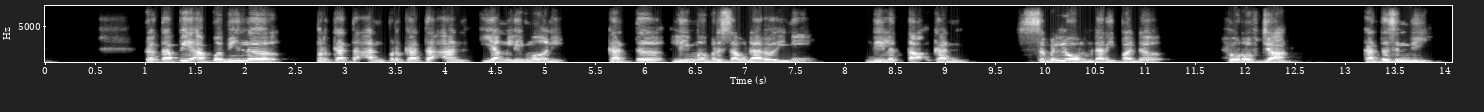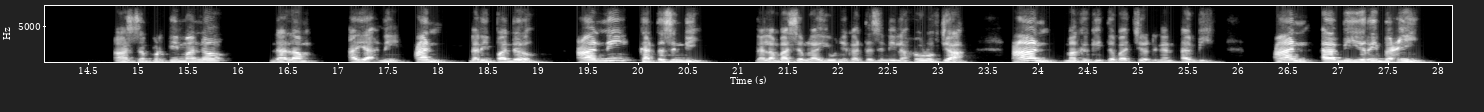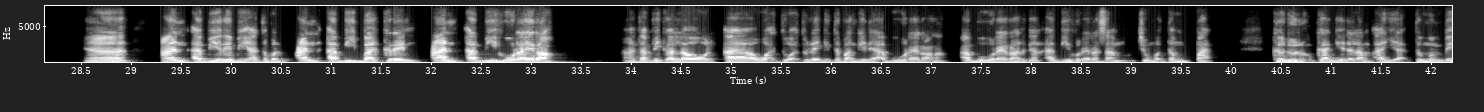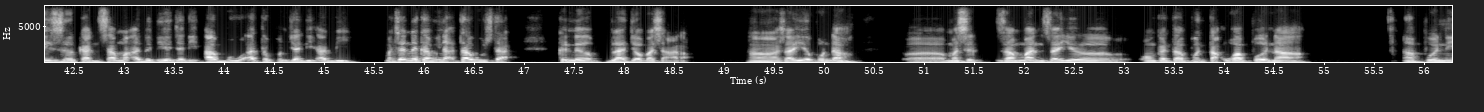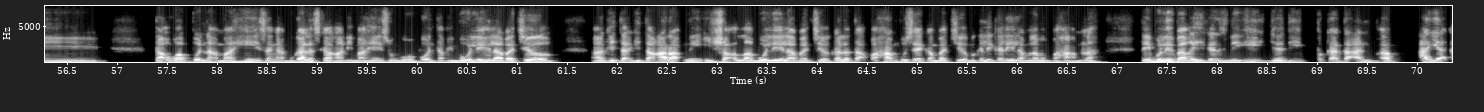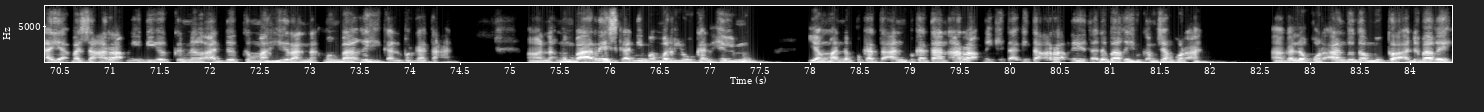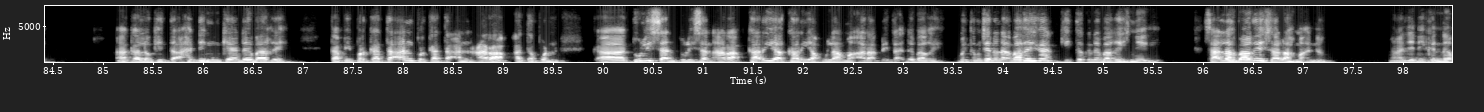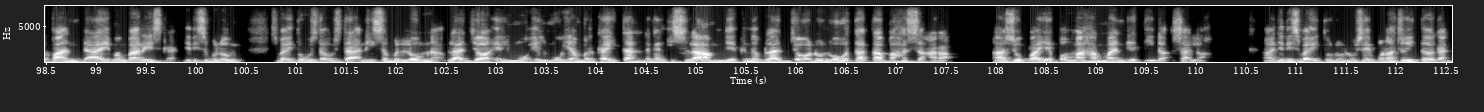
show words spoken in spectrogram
tetapi apabila perkataan-perkataan yang lima ni kata lima bersaudara ini diletakkan sebelum daripada huruf jar kata sendi ha, seperti mana dalam ayat ni an daripada an ni kata sendi dalam bahasa Melayunya kata sendirilah huruf ja. An maka kita baca dengan abi. An abi rib'i. Ya. An abi rib'i ataupun an abi bakrin. An abi hurairah. Ha, tapi kalau uh, waktu-waktu lain kita panggil dia Abu Hurairah lah. Abu Hurairah dengan Abi Hurairah sama. Cuma tempat kedudukan dia dalam ayat tu membezakan sama ada dia jadi Abu ataupun jadi Abi. Macam mana kami nak tahu Ustaz? Kena belajar bahasa Arab. Ha, saya pun dah Uh, masa zaman saya orang kata apa tak berapa nak apa ni tak berapa nak mahir sangat. Bukanlah sekarang ni mahir sungguh pun tapi bolehlah baca. Uh, kita kita Arab ni insya-Allah bolehlah baca. Kalau tak faham pun saya akan baca berkali-kali lama-lama fahamlah. Tapi boleh bariskan sendiri. Jadi perkataan uh, ayat-ayat bahasa Arab ni dia kena ada kemahiran nak membariskan perkataan. Uh, nak membariskan ni memerlukan ilmu. Yang mana perkataan-perkataan Arab ni kita kita Arab ni tak ada baris bukan macam Quran. Ha, kalau Quran tu tuan buka ada baris. Ha, kalau kita hadis mungkin ada baris. Tapi perkataan-perkataan Arab ataupun uh, tulisan-tulisan Arab, karya-karya ulama Arab dia tak ada baris. Betul macam mana nak baris kan? Kita kena baris sendiri. Salah baris, salah makna. Ha, jadi kena pandai membariskan. Jadi sebelum sebab itu ustaz-ustaz ni sebelum nak belajar ilmu-ilmu yang berkaitan dengan Islam, dia kena belajar dulu tata bahasa Arab. Ha, supaya pemahaman dia tidak salah. Ha, jadi sebab itu dulu saya pernah cerita kan.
